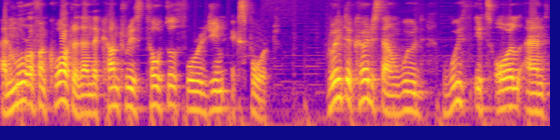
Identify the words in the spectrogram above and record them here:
and more of a quarter than the country's total foraging export. Greater Kurdistan would, with its oil and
